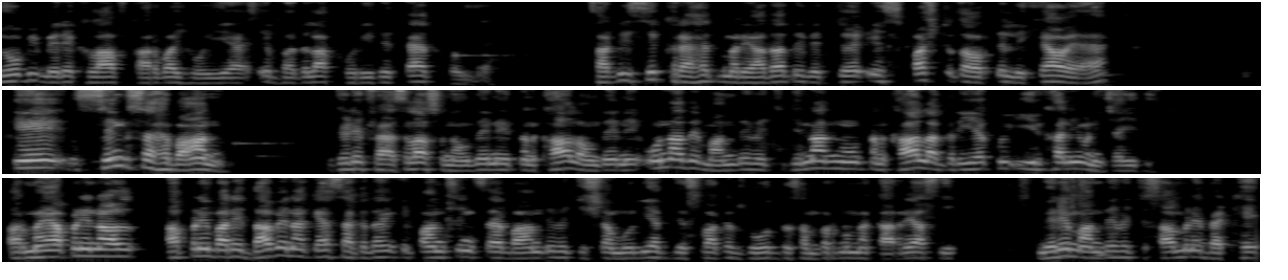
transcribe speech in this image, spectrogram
ਜੋ ਵੀ ਮੇਰੇ ਖਿਲਾਫ ਕਾਰਵਾਈ ਹੋਈ ਹੈ ਇਹ ਬਦਲਾਖੋਰੀ ਦੇ ਤਹਿਤ ਹੋਈ ਹੈ। ਸਾਡੀ ਸਿੱਖ ਰਹਿਤ ਮਰਿਆਦਾ ਦੇ ਵਿੱਚ ਇਹ ਸਪਸ਼ਟ ਤੌਰ ਤੇ ਲਿਖਿਆ ਹੋਇਆ ਹੈ ਕਿ ਸਿੰਘ ਸਹਿਬਾਨ ਜਿਹੜੇ ਫੈਸਲਾ ਸੁਣਾਉਂਦੇ ਨੇ, ਤਨਖਾਹ ਲਾਉਂਦੇ ਨੇ, ਉਹਨਾਂ ਦੇ ਮਨ ਦੇ ਵਿੱਚ ਜਿਨ੍ਹਾਂ ਨੂੰ ਤਨਖਾਹ ਲੱਗ ਰਹੀ ਹੈ, ਕੋਈ ਈਰਖਾ ਨਹੀਂ ਹੋਣੀ ਚਾਹੀਦੀ। ਔਰ ਮੈਂ ਆਪਣੇ ਨਾਲ ਆਪਣੇ ਬਾਰੇ ਦਾਅਵੇ ਨਾਲ ਕਹਿ ਸਕਦਾ ਕਿ ਪੰਜ ਸਿੰਘ ਸਹਿਬਾਨ ਦੇ ਵਿੱਚ ਸ਼ਮੂਲੀਅਤ ਜਿਸ ਵਕਤ 2 ਦਸੰਬਰ ਨੂੰ ਮੈਂ ਕਰ ਰਿਹਾ ਸੀ, ਮੇਰੇ ਮਨ ਦੇ ਵਿੱਚ ਸਾਹਮਣੇ ਬੈਠੇ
